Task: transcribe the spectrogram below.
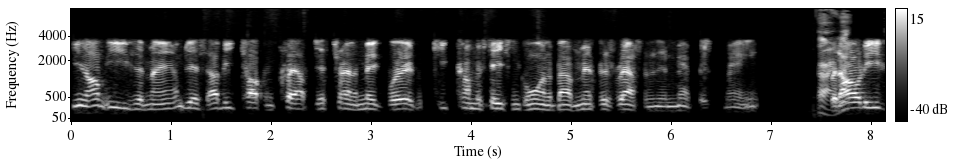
you know, I'm easy, man. I'm just, I be talking crap, just trying to make word, and keep conversation going about Memphis wrestling in Memphis, man. All right. But well, all these,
